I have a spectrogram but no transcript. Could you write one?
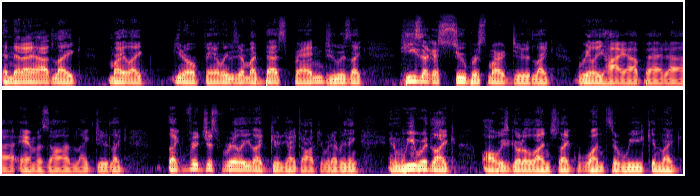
and then I had like my like you know family was there. My best friend who was like he's like a super smart dude, like really high up at uh, Amazon, like dude, like like for just really like good guy to talk to about everything. And we would like always go to lunch like once a week, and like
